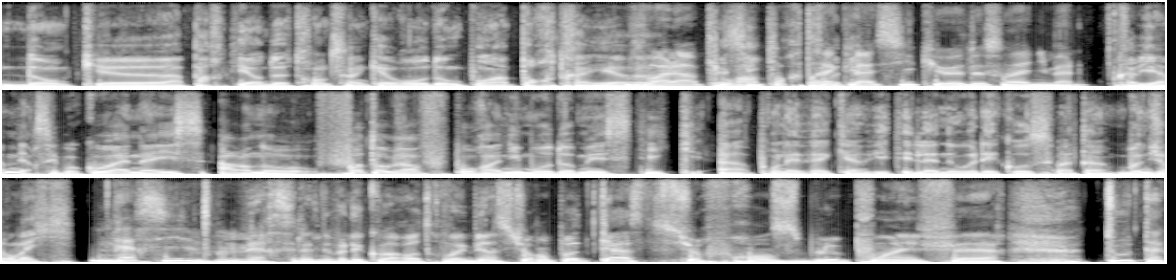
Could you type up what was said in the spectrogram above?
Donc, euh, à partir de 35 euros, donc pour un portrait. euh, voilà, pour un portrait classique euh, de son animal. Très bien, merci beaucoup. Anaïs Arnaud, photographe pour animaux domestiques à Pont-l'Évêque, invité de la Nouvelle Écho ce matin. Bonne journée. Merci. Merci la nouvelle écho à retrouver bien sûr en podcast sur francebleu.fr. Tout à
